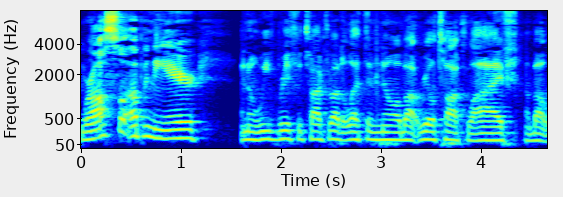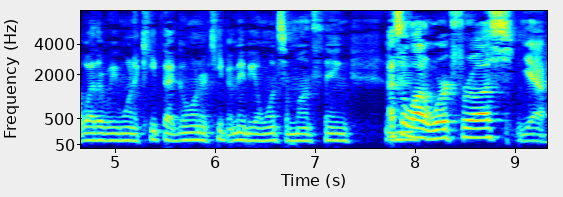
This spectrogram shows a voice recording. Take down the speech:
We're also up in the air. I know we've briefly talked about it. Let them know about Real Talk Live, about whether we want to keep that going or keep it maybe a once a month thing. That's a lot of work for us. yeah,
